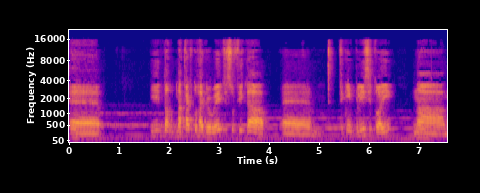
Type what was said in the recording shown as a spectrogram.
É, e na, na carta do Rider Waite isso fica, é, fica implícito aí na,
